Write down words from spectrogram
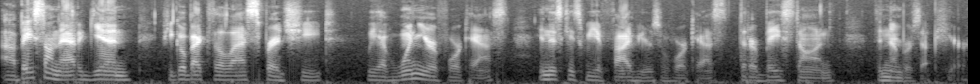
Uh, based on that, again, if you go back to the last spreadsheet, we have one year forecast. In this case, we have five years of forecast that are based on the numbers up here.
